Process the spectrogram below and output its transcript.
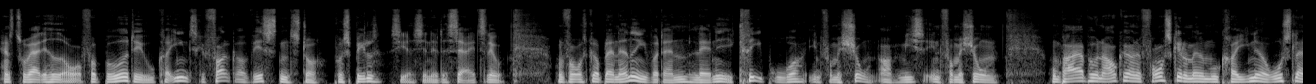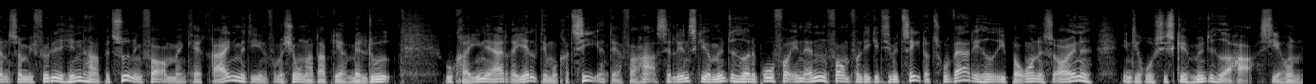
Hans troværdighed over for både det ukrainske folk og Vesten står på spil, siger Jeanette Seritslev. Hun forsker blandt andet i, hvordan lande i krig bruger information og misinformation. Hun peger på en afgørende forskel mellem Ukraine og Rusland, som ifølge hende har betydning for, om man kan regne med de informationer, der bliver meldt ud. Ukraine er et reelt demokrati, og derfor har Zelensky og myndighederne brug for en anden form for legitimitet og troværdighed i borgernes øjne, end de russiske myndigheder har, siger hun.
